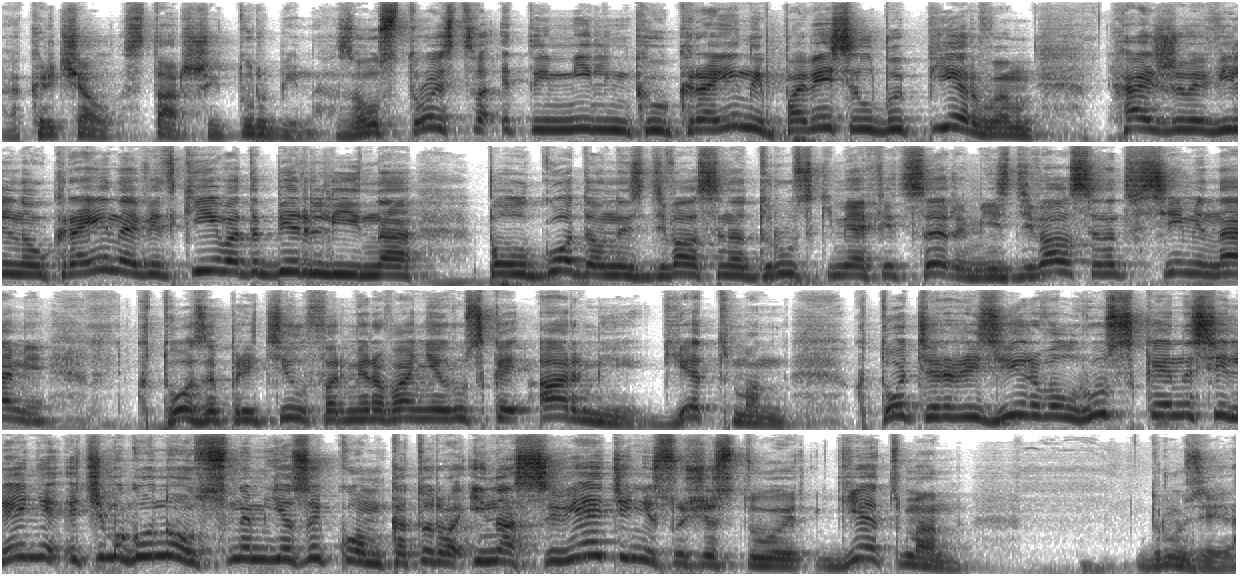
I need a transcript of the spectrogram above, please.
э, кричал старший Турбин, за устройство этой миленькой Украины повесил бы первым. Хай живе вильна Украина від Киева до Берлина. Полгода он издевался над русскими офицерами, издевался над всеми нами. Кто запретил формирование русской армии? Гетман. Кто терроризировал русское население этим гнусным языком, которого и на свете не существует? Гетман. Друзі,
